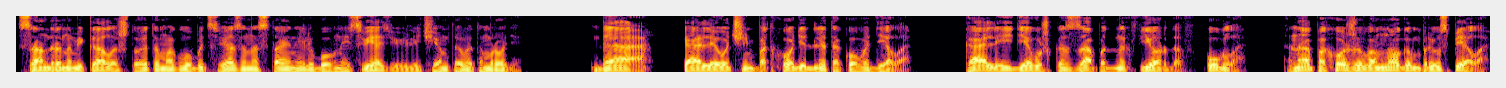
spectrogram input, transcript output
Сандра намекала, что это могло быть связано с тайной любовной связью или чем-то в этом роде. «Да, Калли очень подходит для такого дела. Калли и девушка с западных фьордов, Угла. Она, похоже, во многом преуспела»,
